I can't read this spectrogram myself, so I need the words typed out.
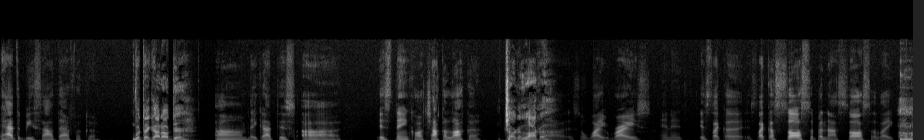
It had to be South Africa. What they got out there? Um, they got this uh this thing called chakalaka. Chocolate. Uh, it's a white rice, and it it's like a it's like a salsa, but not salsa. Like Uh,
